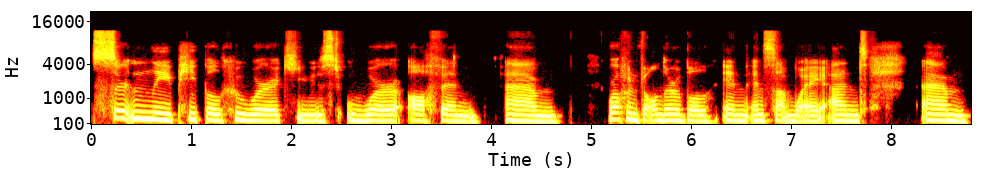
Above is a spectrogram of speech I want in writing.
certainly people who were accused were often um, were often vulnerable in in some way and um,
